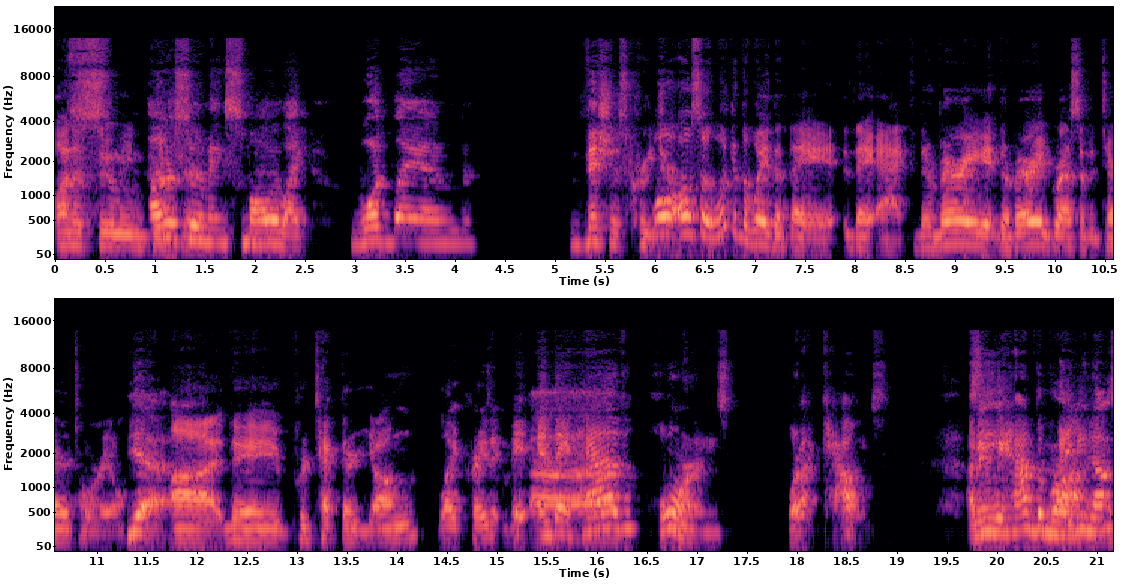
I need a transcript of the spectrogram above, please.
unassuming, creature. unassuming, smaller, like woodland vicious creature. Well, also look at the way that they they act. They're very they're very aggressive and territorial. yeah, Uh, they protect their young like crazy, and they Uh, have horns. What about cows? I mean, See, we have the maybe not,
